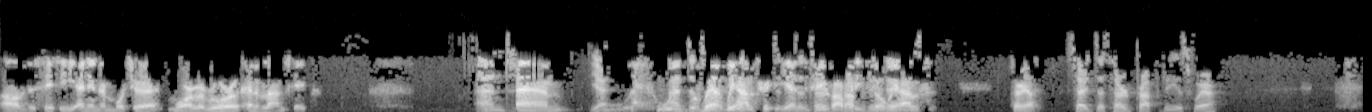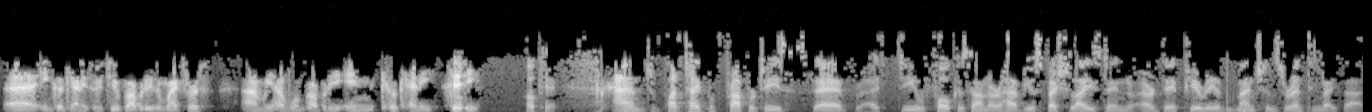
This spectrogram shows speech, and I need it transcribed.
of the city and in a much uh, more of a rural kind of landscape. And um, yeah. And the well, we have three, yeah, the, the three properties. So we have. Sorry, yeah. Sorry, the third property is where? Uh, in Kilkenny. So we have two properties in Wexford, and we have one property in Kilkenny City. Okay. And what type of properties uh, do you focus on, or have you specialised in? Are they period mansions or anything like that?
